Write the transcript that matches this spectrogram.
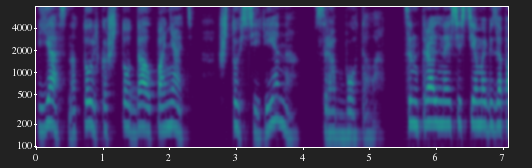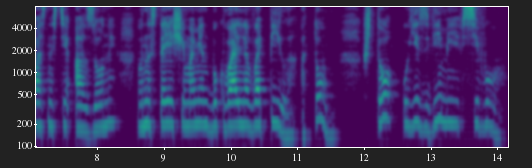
ясно только что дал понять, что сирена сработала. Центральная система безопасности Озоны в настоящий момент буквально вопила о том, что уязвимее всего.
